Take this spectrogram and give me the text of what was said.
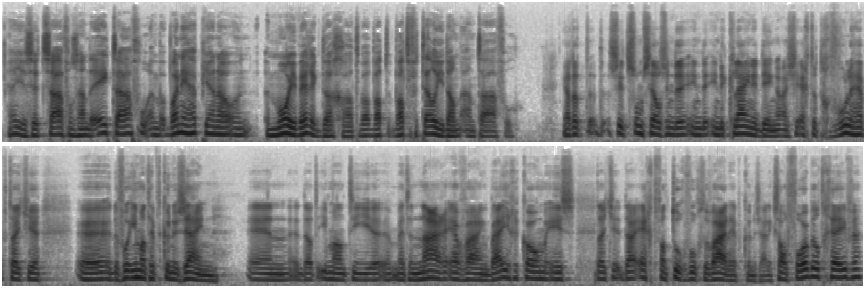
hè, je zit s'avonds aan de eettafel en wanneer heb jij nou een, een mooie werkdag gehad? Wat, wat, wat vertel je dan aan tafel? Ja, dat, dat, zit soms zelfs in de, in, de, in de kleine dingen. Als je echt het gevoel hebt dat je uh, er voor iemand hebt kunnen zijn En dat iemand die uh, met een nare ervaring bij je gekomen is, dat je daar echt van toegevoegde waarde hebt kunnen zijn. Ik zal een voorbeeld geven.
